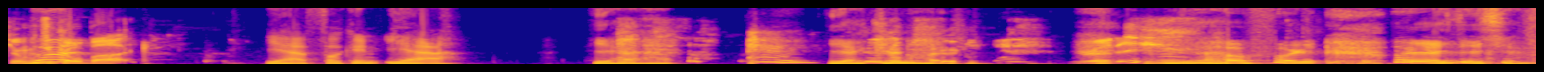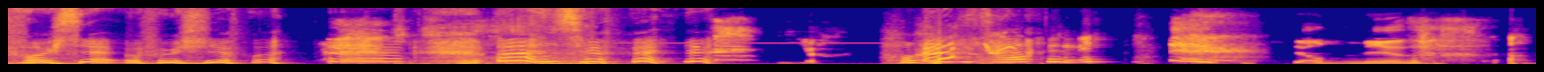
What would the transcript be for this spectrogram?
you want me to go back? Yeah, fucking yeah, yeah, yeah. Come on. You ready? Yeah, fucking. Oh yeah, this is for sure. For sure. What is happening? Killed me as well.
